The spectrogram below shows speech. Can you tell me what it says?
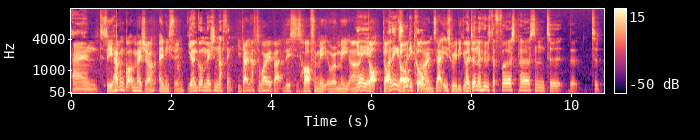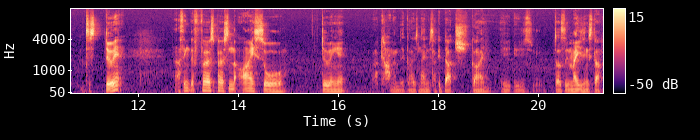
and So you haven't got to measure anything. you haven't got to measure nothing. You don't have to worry about this is half a meter or a meter. Yeah, yeah. Dot, dot, I think it's dot, really cool. Lines. That is really good. I don't know who's the first person to the, to to do it. I think the first person that I saw doing it, I can't remember the guy's name. It's like a Dutch guy who does amazing stuff.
